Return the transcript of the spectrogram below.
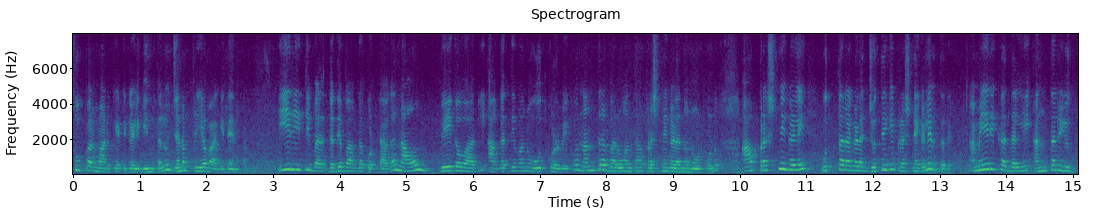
ಸೂಪರ್ ಮಾರ್ಕೆಟ್ಗಳಿಗಿಂತಲೂ ಜನಪ್ರಿಯವಾಗಿದೆ ಅಂತ. ಈ ರೀತಿ ಬ, ಗದ್ಯ ಭಾಗ ಕೊಟ್ಟಾಗ ನಾವು ವೇಗವಾಗಿ ಆ ಗದ್ಯವನ್ನು ಓದ್ಕೊಳ್ಬೇಕು. ನಂತರ ಬರುವಂತಹ ಪ್ರಶ್ನೆಗಳನ್ನು ನೋಡಿಕೊಂಡು ಆ ಪ್ರಶ್ನೆಗಳೇ ಉತ್ತರಗಳ ಜೊತೆಗೆ ಪ್ರಶ್ನೆಗಳಿರ್ತದೆ. ಅಮೇರಿಕದಲ್ಲಿ ಅಂತರ್ಯುದ್ಧ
